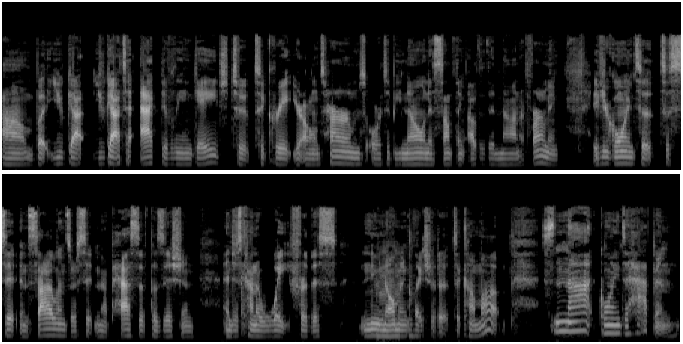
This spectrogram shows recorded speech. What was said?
Um, but you've got you've got to actively engage to to create your own terms or to be known as something other than non-affirming. If you're going to to sit in silence or sit in a passive position and just kind of wait for this new mm-hmm. nomenclature to, to come up. It's not going to happen.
